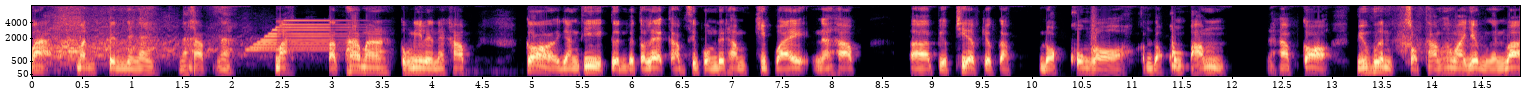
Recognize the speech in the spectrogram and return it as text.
ว่ามันเป็นยังไงนะครับนะมาตัดภามาตรงนี้เลยนะครับ ก็อย่างที่เกินไปตอนแรกครับ ที่ผมได้ทำคลิปไว้นะครับเปรียบเทียบเกี่ยวกับดอกคงรอกับดอกคงปั๊มนะครับ ก็มีเพื่อนสอบถามเข้ามาเยอะเหมือนกันว่า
